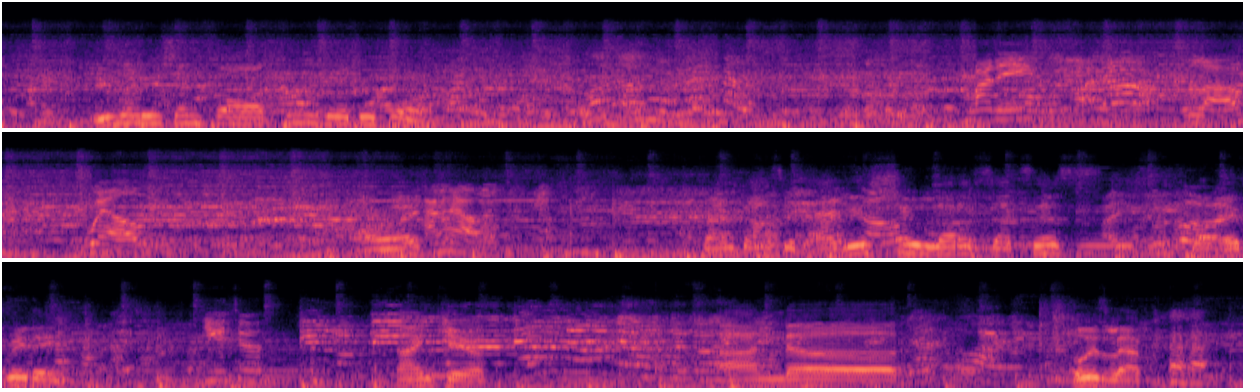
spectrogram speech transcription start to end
sorry? resolution for 2024 Money, love, wealth, all right and health. Fantastic. I wish you a lot of success for everything. You too. Thank you. And uh, who is left?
